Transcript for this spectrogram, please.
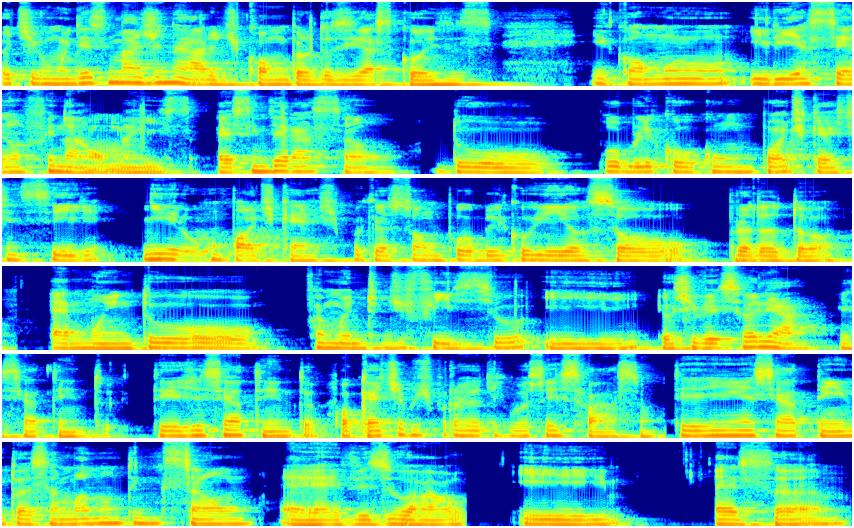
eu tive muito esse imaginário de como produzir as coisas. e como iria ser no final, mas essa interação do público com o podcast em si e eu com o podcast, porque eu sou um público e eu sou produtor, é muito foi muito difícil e eu tive esse olhar, esse atento. Esteja esse atento. Qualquer tipo de projeto que vocês façam, tenham esse atento, essa manutenção é, visual e essa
